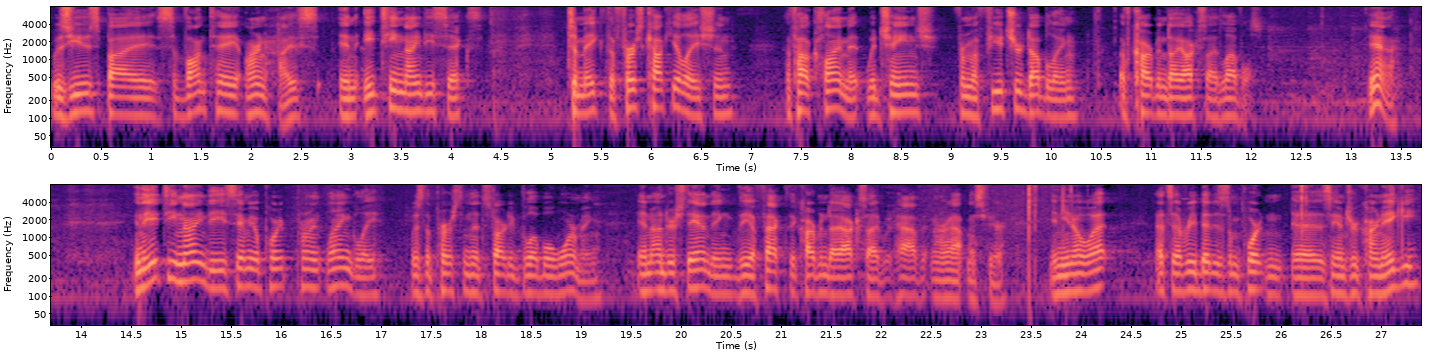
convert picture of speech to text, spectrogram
was used by Svante Arrhenius in 1896 to make the first calculation of how climate would change from a future doubling of carbon dioxide levels. Yeah. In the 1890s, Samuel Point Langley was the person that started global warming in understanding the effect that carbon dioxide would have in our atmosphere. And you know what? That's every bit as important as Andrew Carnegie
